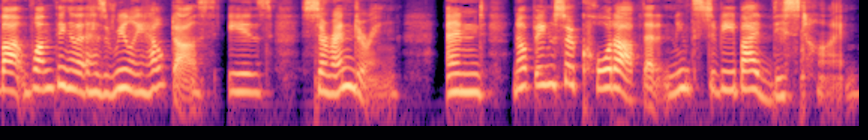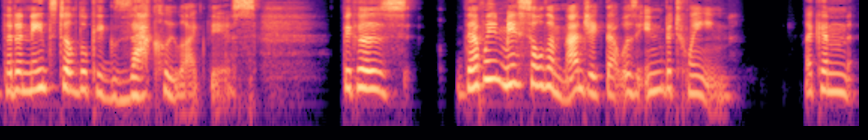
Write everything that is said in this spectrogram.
But one thing that has really helped us is surrendering and not being so caught up that it needs to be by this time, that it needs to look exactly like this. Because then we miss all the magic that was in between. Like and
